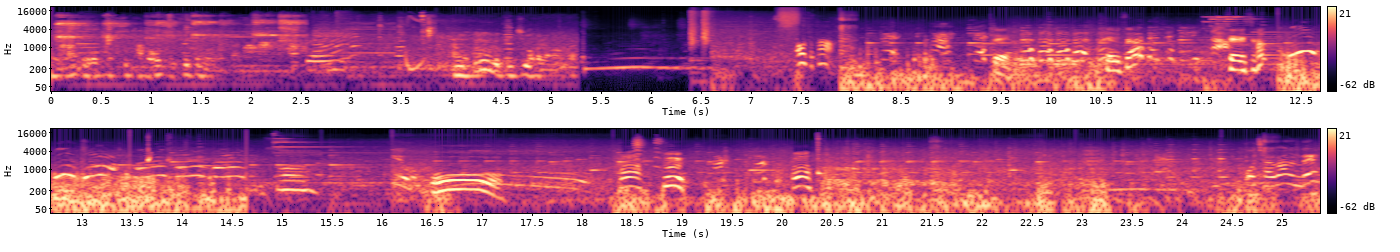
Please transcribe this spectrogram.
많아서 이거 김치 다 먹을 수 있을 줄 모르겠다 방금 손으로 김치 먹으려고 한 거야 어 좋다 네 재밌어? 재밌어? 오 하나 둘 하나 어, 잘 가는데?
